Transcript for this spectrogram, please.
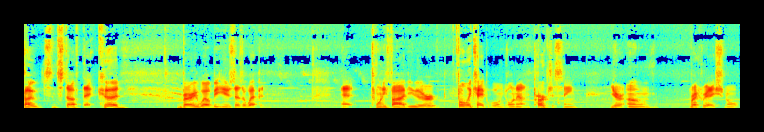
boats and stuff that could very well be used as a weapon. At 25, you are fully capable in going out and purchasing your own recreational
